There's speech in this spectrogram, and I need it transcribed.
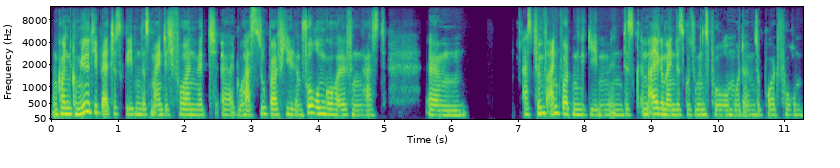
Man kann Community Badges geben, das meinte ich vorhin mit, äh, du hast super viel im Forum geholfen, hast, ähm, hast fünf Antworten gegeben im allgemeinen Diskussionsforum oder im Supportforum.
